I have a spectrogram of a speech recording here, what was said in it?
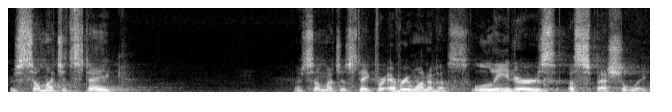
There's so much at stake. There's so much at stake for every one of us, leaders especially.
